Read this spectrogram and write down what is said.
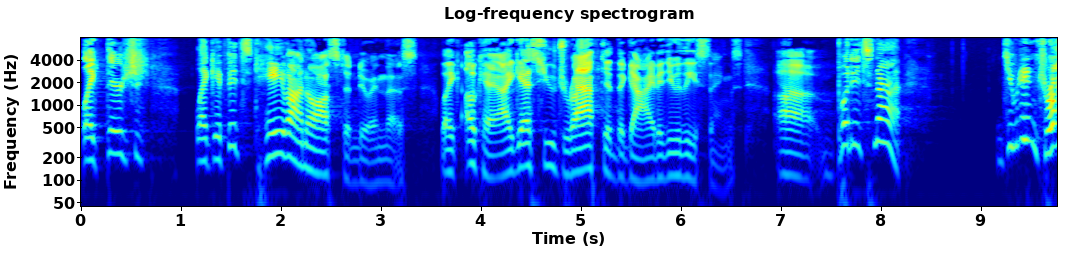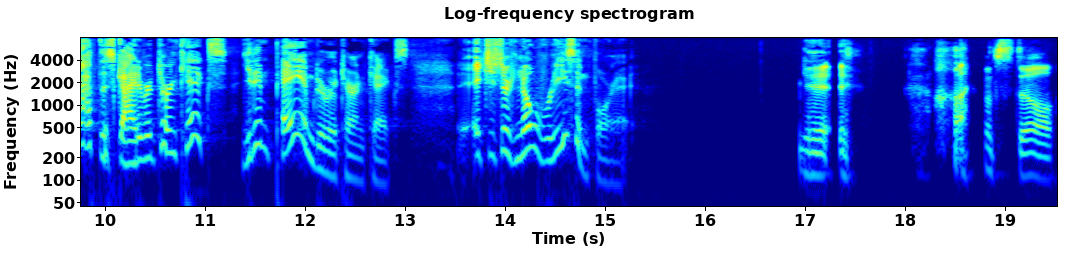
Like, there's just, like, if it's Tavon Austin doing this, like, okay, I guess you drafted the guy to do these things. Uh, but it's not. You didn't draft this guy to return kicks. You didn't pay him to return kicks. It's just, there's no reason for it. Yeah. I'm still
